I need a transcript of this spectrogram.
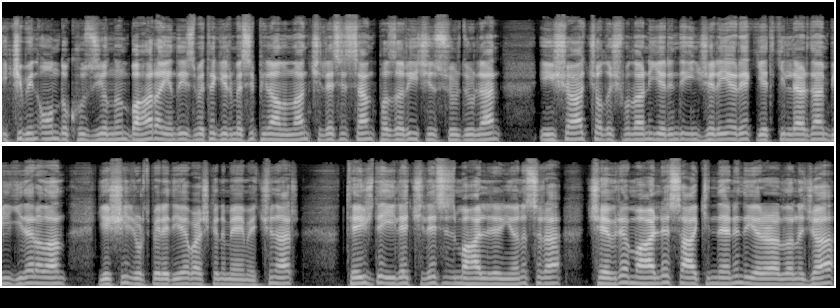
...2019 yılının bahar ayında hizmete girmesi planlanan Çilesiz Semt Pazarı için sürdürülen inşaat çalışmalarını yerinde inceleyerek yetkililerden bilgiler alan Yeşilyurt Belediye Başkanı Mehmet Çınar, Tecde ile Çilesiz mahallelerin yanı sıra çevre mahalle sakinlerinin de yararlanacağı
